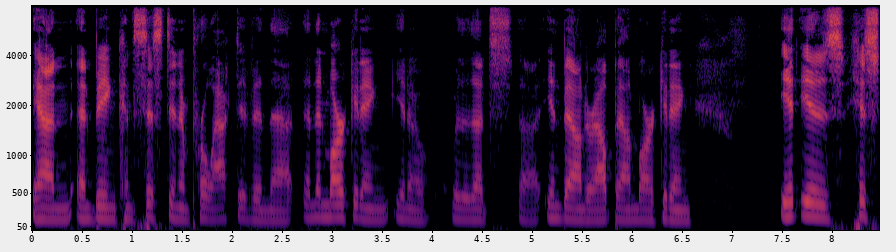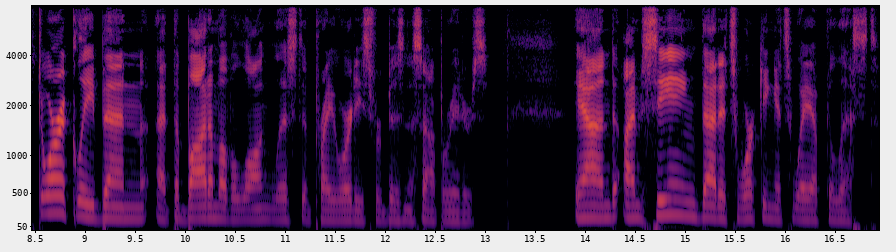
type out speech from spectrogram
And and being consistent and proactive in that, and then marketing, you know, whether that's uh, inbound or outbound marketing, it is historically been at the bottom of a long list of priorities for business operators. And I'm seeing that it's working its way up the list,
